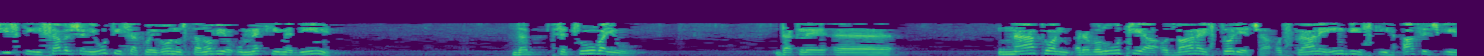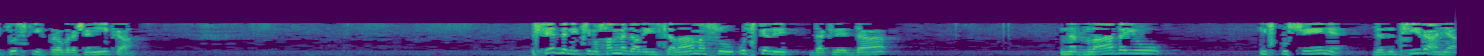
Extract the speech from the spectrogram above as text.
čisti i savršeni utisak kojeg on ustanovio u Mekiji Medini, da se čuvaju dakle e, nakon revolucija od 12 stoljeća od strane indijskih, afričkih i turskih preobraćenika sljedbenici Muhammed a.s. su uspjeli dakle da nadvladaju iskušenje reduciranja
